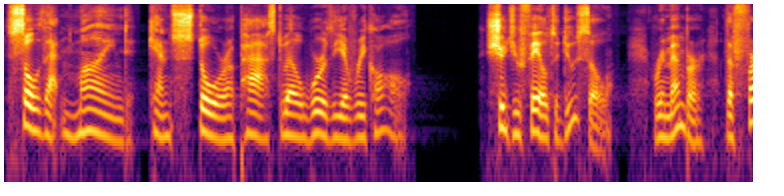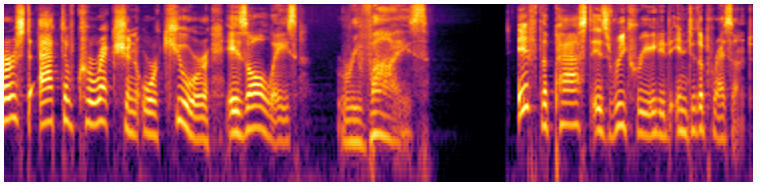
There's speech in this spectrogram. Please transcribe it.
so that mind can store a past well worthy of recall. Should you fail to do so, remember the first act of correction or cure is always revise. If the past is recreated into the present,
